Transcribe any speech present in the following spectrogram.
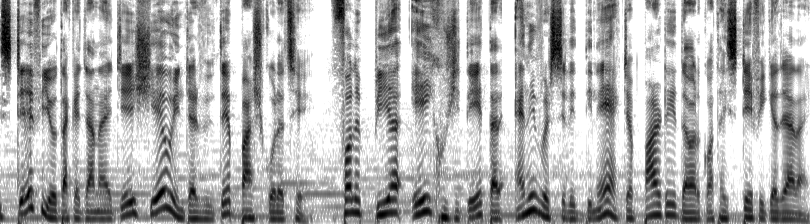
স্টেফিও তাকে জানায় যে সেও ইন্টারভিউতে পাশ করেছে। ফলে প্রিয়া এই খুশিতে তার অ্যানিভার্সারির দিনে একটা পার্টি দেওয়ার কথা স্টেফিকে জানায়।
